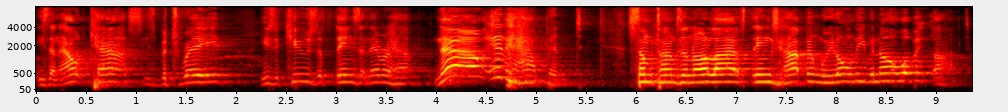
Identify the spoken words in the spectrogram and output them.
he's an outcast, he's betrayed, He's accused of things that never happened. Now it happened. Sometimes in our lives, things happen. We don't even know what we got.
